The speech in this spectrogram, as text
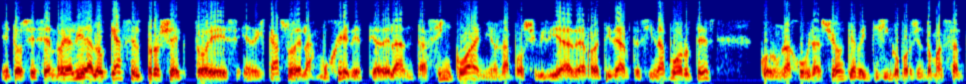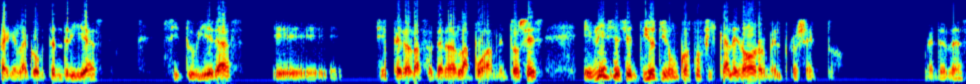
Entonces, en realidad lo que hace el proyecto es, en el caso de las mujeres, te adelanta cinco años la posibilidad de retirarte sin aportes, con una jubilación que es 25% más alta que la que obtendrías si tuvieras, eh, si esperaras a tener la POAM. Entonces, en ese sentido tiene un costo fiscal enorme el proyecto. ¿Me entendés?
